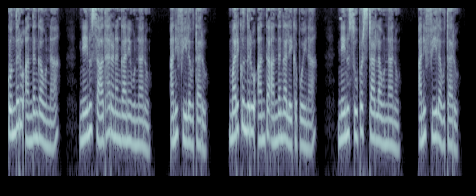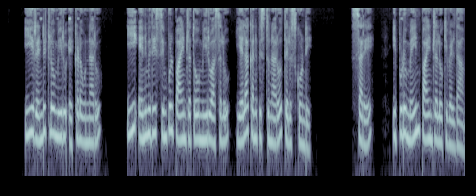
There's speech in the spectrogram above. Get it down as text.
కొందరు అందంగా ఉన్నా నేను సాధారణంగానే ఉన్నాను అని ఫీలవుతారు. మరికొందరు అంత అందంగా లేకపోయినా నేను సూపర్ స్టార్లా ఉన్నాను అని ఫీల్ అవుతారు ఈ రెండిట్లో మీరు ఎక్కడ ఉన్నారు? ఈ ఎనిమిది సింపుల్ పాయింట్లతో మీరు అసలు ఎలా కనిపిస్తున్నారో తెలుసుకోండి. సరే ఇప్పుడు మెయిన్ పాయింట్లలోకి వెళ్దాం.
